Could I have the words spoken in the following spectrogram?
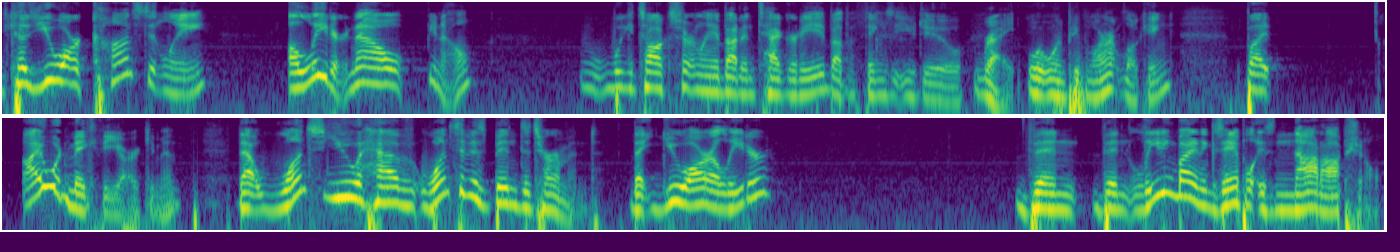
because you are constantly a leader. Now, you know, we could talk certainly about integrity, about the things that you do Right. when people aren't looking, but I would make the argument that once you have once it has been determined that you are a leader, then then leading by an example is not optional.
